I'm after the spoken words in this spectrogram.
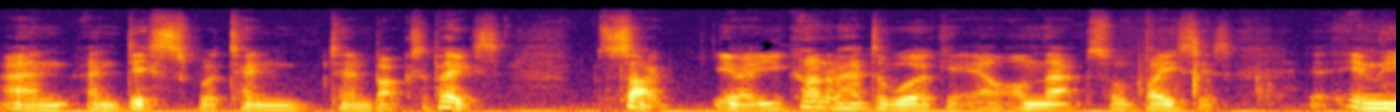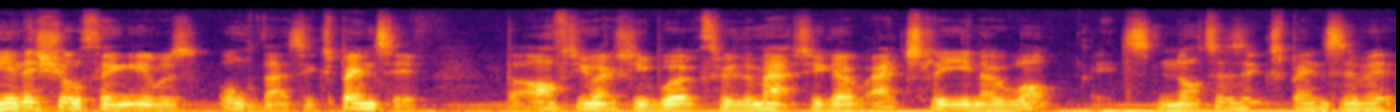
And, and discs were 10, 10 bucks a piece. So, you know, you kind of had to work it out on that sort of basis. In the initial thing, it was, oh, that's expensive. But after you actually work through the maths, you go, actually, you know what? It's not as expensive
